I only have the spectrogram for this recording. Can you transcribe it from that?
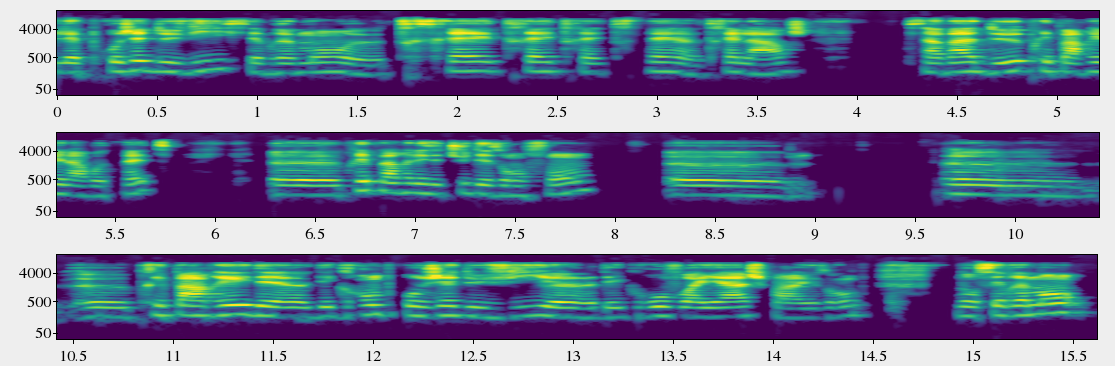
les projets de vie, c'est vraiment très, très, très, très, très large. Ça va de préparer la retraite, préparer les études des enfants, préparer des, grands projets de vie, des gros voyages, par exemple. Donc, c'est vraiment,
